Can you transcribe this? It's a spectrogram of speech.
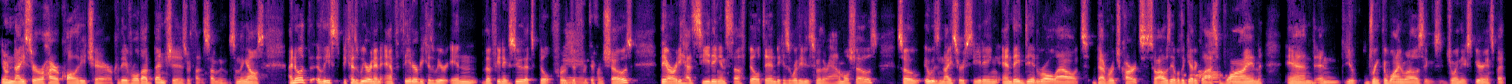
you know nicer or higher quality chair? Could they have rolled out benches or th- something something else? I know at least because we were in an amphitheater because we were in the Phoenix Zoo that's built for mm. different different shows. they already had seating and stuff built in because where they do some of their animal shows. So it was nicer seating, and they did roll out beverage carts. So I was able to get a glass of wine and and you know drink the wine while I was enjoying the experience. But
